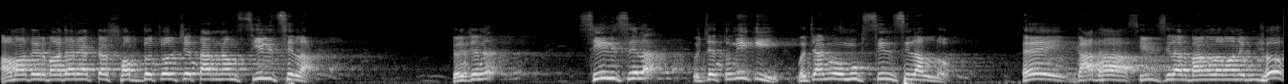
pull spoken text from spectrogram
আমাদের বাজারে একটা শব্দ চলছে, তার নাম সিলসিলা। চলছে না? সিলসিলা। বলছে, তুমি কি? বলছে, আমি অমুক সিলসিলার লোক। এই গাধা, সিলসিলার বাংলা মানে বুঝো?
